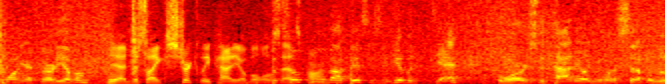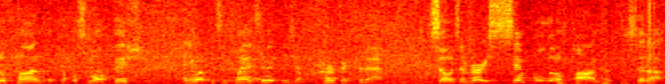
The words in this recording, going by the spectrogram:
20 or 30 of them. Yeah, just like strictly patio bowls. What's so cool fun. about this is if you have a deck or just a patio and you want to set up a little pond with a couple small fish and you want to put some plants in it, these are perfect for that. So it's a very simple little pond to set up.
